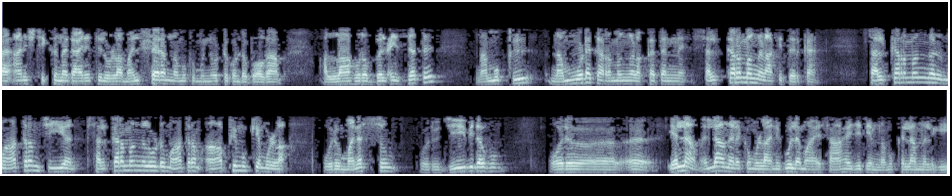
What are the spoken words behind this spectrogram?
അനുഷ്ഠിക്കുന്ന കാര്യത്തിലുള്ള മത്സരം നമുക്ക് മുന്നോട്ട് കൊണ്ടുപോകാം. അള്ളാഹു റബ്ബുൽ ഇസ്സത്ത് നമുക്ക് നമ്മുടെ കർമ്മങ്ങളൊക്കെ തന്നെ സൽക്കർമ്മങ്ങളാക്കി തീർക്കാൻ സൽക്കർമ്മങ്ങൾ മാത്രം ചെയ്യാൻ സൽക്കർമ്മങ്ങളോട് മാത്രം ആഭിമുഖ്യമുള്ള ഒരു മനസ്സും ഒരു ജീവിതവും ഒരു എല്ലാം എല്ലാ നിലക്കുമുള്ള അനുകൂലമായ സാഹചര്യം നമുക്കെല്ലാം നൽകി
